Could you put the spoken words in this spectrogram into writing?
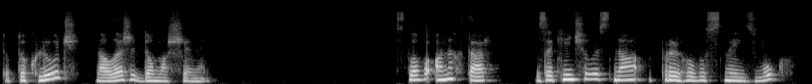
тобто ключ належить до машини. Слово анахтар закінчилось на приголосний звук.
